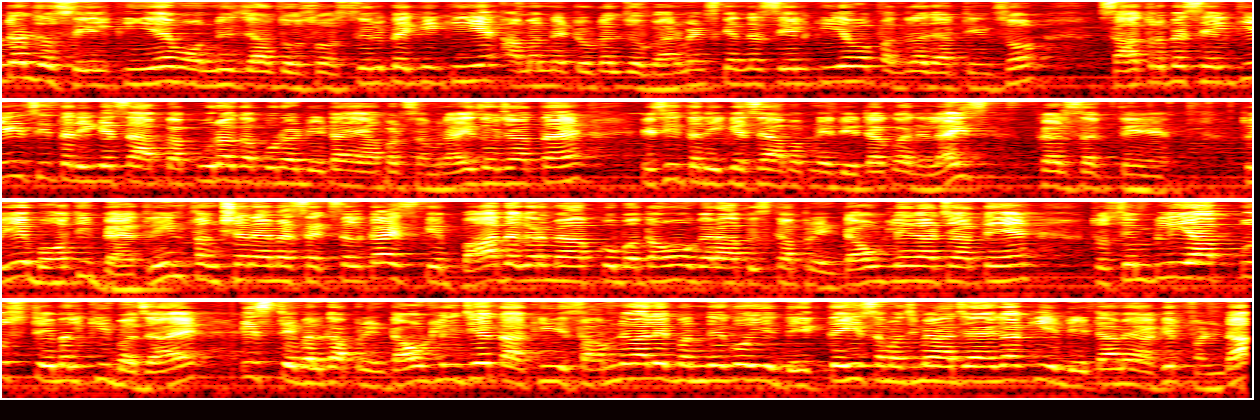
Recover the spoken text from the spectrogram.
टोटल जो सेल की है, वो उन्नीस हज़ार दो सौ अस्सी रुपए की की है। अमन ने टोटल जो गारमेंट्स के अंदर सेल की है, वो पंद्रह हज़ार तीन सौ सात रुपए सेल की है। इसी तरीके से आपका पूरा का पूरा डेटा यहाँ पर समराइज हो जाता है। इसी तरीके से आप अपने डेटा को एनालाइज कर सकते हैं। तो ये बहुत ही बेहतरीन फ़ंक्शन है एम का। इसके बाद अगर मैं आपको बताऊँ, अगर आप इसका प्रिंट आउट लेना चाहते हैं तो सिंपली आप उस टेबल की बजाय इस टेबल का प्रिंट आउट लीजिए, ताकि सामने वाले बंदे को ये देखते ही समझ में आ जाएगा कि ये डेटा में आखिर फंडा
